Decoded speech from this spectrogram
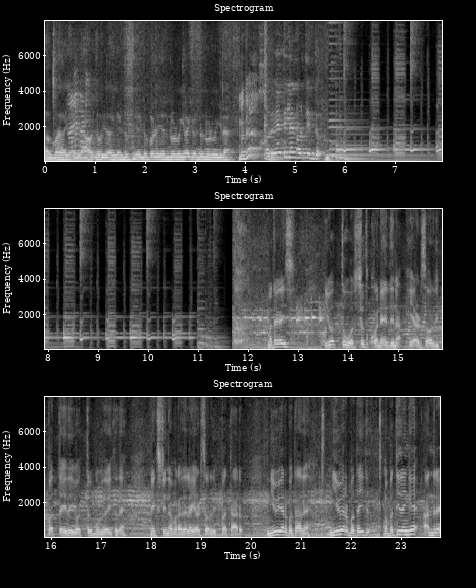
ಅಮ್ಮ ಯಾವುದು ಹೆಣ್ಣು ಹೆಣ್ಣು ಬಣ್ಣ ಏನು ನೋಡುವಂಗಿಲ್ಲ ಗಂಡು ನೋಡುವಂಗಿಲ್ಲ ಮತ್ತೆ? ಮದುವೆಟಿಲೇ ನೋಡ್ತಿದ್ದು. ಮತ್ತೆ ಗೈಸ್ ಇವತ್ತು ವರ್ಷದ ಕೊನೆ ದಿನ, ಎರಡು ಸಾವಿರದ ಇಪ್ಪತ್ತೈದು ಇವತ್ತು ಮುಗಿದೋಯ್ತದೆ. ನೆಕ್ಸ್ಟ್ ಇನ್ನ ಬರೋದೆಲ್ಲ ಎರಡು ಸಾವಿರದ ಇಪ್ಪತ್ತಾರು. ನ್ಯೂ ಇಯರ್ ಬತ್ತದೆ ನ್ಯೂ ಇಯರ್ ಬತ್ತೈದು ಬತ್ತಿದಂಗೆ ಅಂದರೆ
